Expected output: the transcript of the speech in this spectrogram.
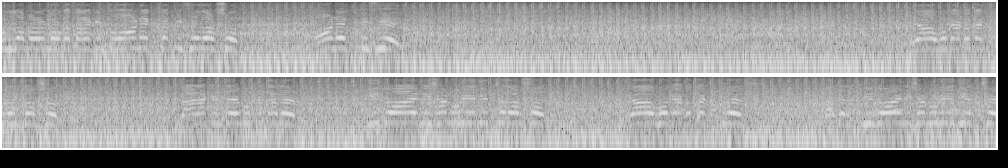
উল্লাপাড়ার নৌকা, তারা কিন্তু অনেকটা পিছিয়ে দর্শক, অনেক পিছিয়ে। দেওভোগ একতা এক্সপ্রেস দর্শক, তারা কিন্তু এই মুহূর্তে তাদের বিজয় নিশান উড়িয়ে দিচ্ছে দর্শক। দেওভোগ একতা এক্সপ্রেস। তাদের বিজয় নিশান উড়িয়ে দিয়েছে।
